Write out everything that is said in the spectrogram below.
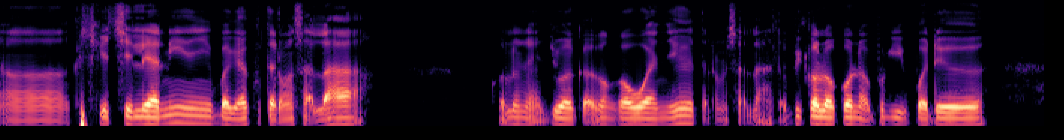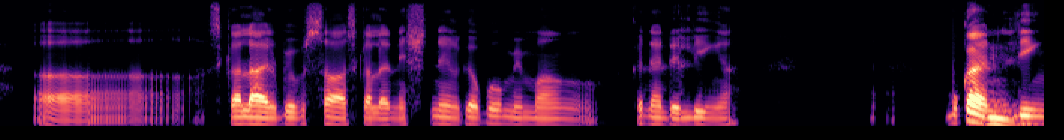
uh, kecil-kecilan ni bagi aku tak ada masalah lah. Kalau nak jual kat kawan-kawan je, tak ada masalah. Tapi kalau kau nak pergi kepada uh, skala lebih besar, skala nasional ke apa, memang kena ada link lah. Bukan Hmm. link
